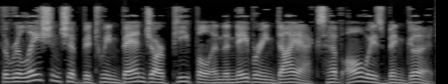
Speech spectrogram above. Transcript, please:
The relationship between Banjar people and the neighbouring Dayaks have always been good.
